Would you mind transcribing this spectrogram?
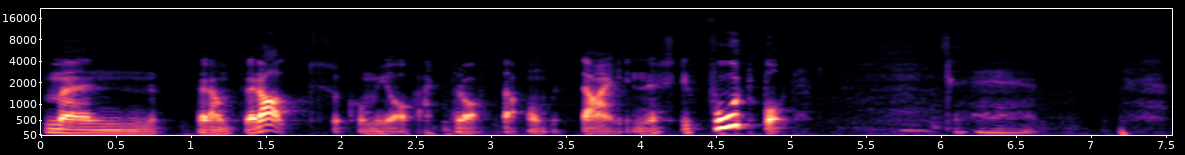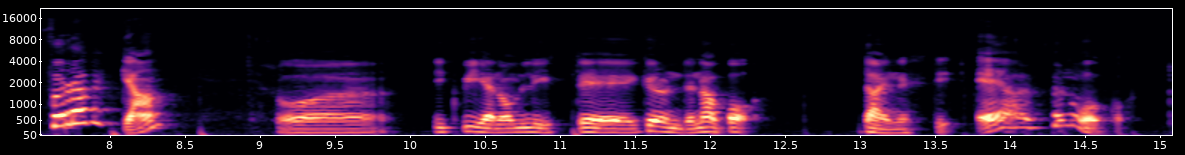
men framförallt så kommer jag att prata om Dynasty fotboll. Eh, förra veckan så eh, gick vi igenom lite grunderna vad Dynasty är för något.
